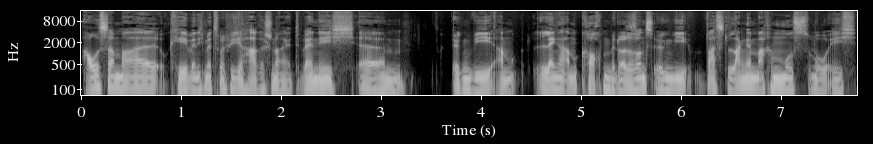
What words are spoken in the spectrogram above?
Außer mal, okay, wenn ich mir zum Beispiel die Haare schneide, wenn ich ähm, irgendwie am, länger am Kochen bin oder sonst irgendwie was lange machen muss, wo ich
